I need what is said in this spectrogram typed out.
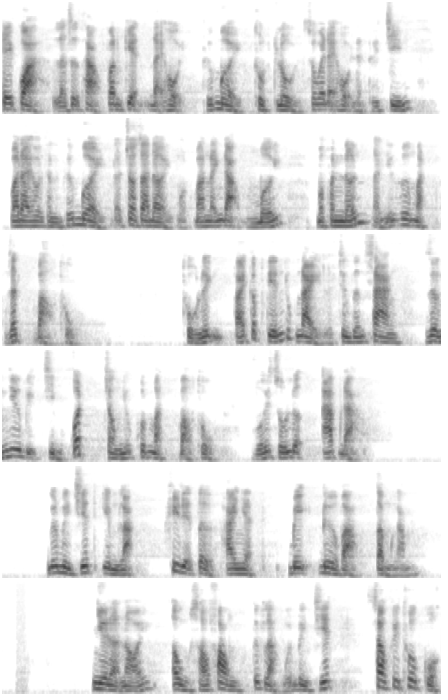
Hệ quả là dự thảo văn kiện đại hội thứ 10 thụt lùi so với đại hội lần thứ 9 và đại hội lần thứ 10 đã cho ra đời một ban lãnh đạo mới mà phần lớn là những gương mặt rất bảo thủ. Thủ lĩnh phái cấp tiến lúc này là Trương Tấn Sang dường như bị chìm khuất trong những khuôn mặt bảo thủ với số lượng áp đảo. Nguyễn Minh Chiết im lặng khi đệ tử Hai Nhật bị đưa vào tầm ngắm. Như đã nói, ông Sáu Phong tức là Nguyễn Minh Chiết sau khi thua cuộc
